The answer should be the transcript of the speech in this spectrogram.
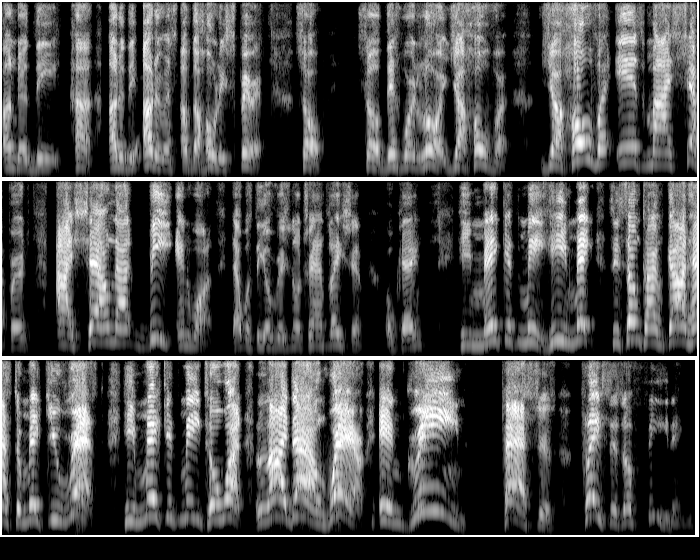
under the huh, under the utterance of the Holy Spirit. So, so this word Lord, Jehovah, Jehovah is my shepherd, I shall not be in want. That was the original translation. Okay. He maketh me. He make see sometimes God has to make you rest. He maketh me to what? Lie down where? In green pastures, places of feeding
